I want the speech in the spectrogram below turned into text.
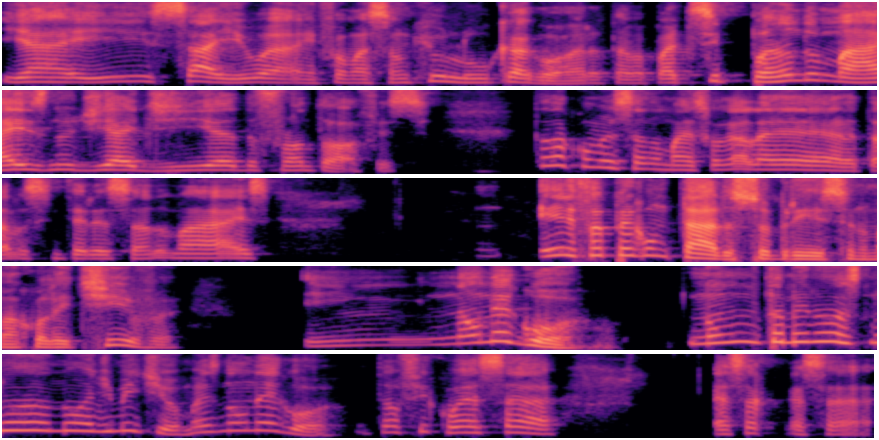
E aí saiu a informação que o Luca agora estava participando mais no dia a dia do front office. Tava conversando mais com a galera, tava se interessando mais. Ele foi perguntado sobre isso numa coletiva e não negou. Não, também não, não, não admitiu, mas não negou. Então ficou essa, essa, essa,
